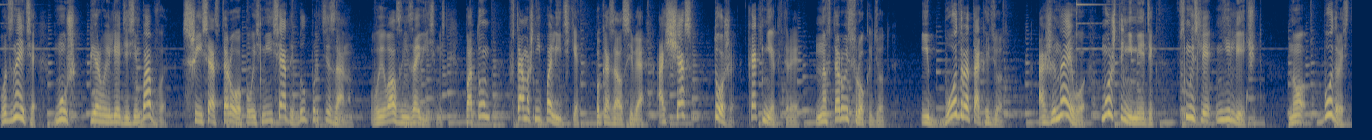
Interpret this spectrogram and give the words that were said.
вот знаете, муж первой леди Зимбабве с 62 по 80 был партизаном, воевал за независимость. Потом в тамошней политике показал себя, а сейчас тоже, как некоторые, на второй срок идет. И бодро так идет. А жена его, может, и не медик, в смысле не лечит но бодрость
